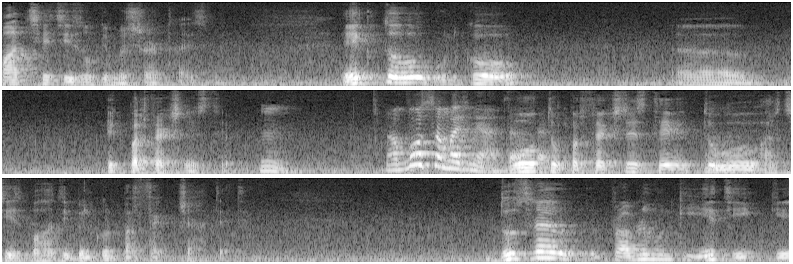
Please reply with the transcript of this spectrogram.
पाँच छह चीज़ों के मिश्रण था इसमें। एक तो उनको एक परफेक्शनिस्ट थे। हम्म। हाँ, वो समझ में आता वो तो परफेक्शनिस्ट थे तो वो हर चीज़ बहुत ही बिल्कुल परफेक्ट चाहते थे। दूसरा प्रॉब्लम उनकी ये थी कि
